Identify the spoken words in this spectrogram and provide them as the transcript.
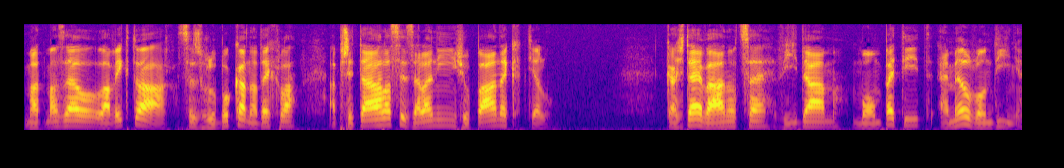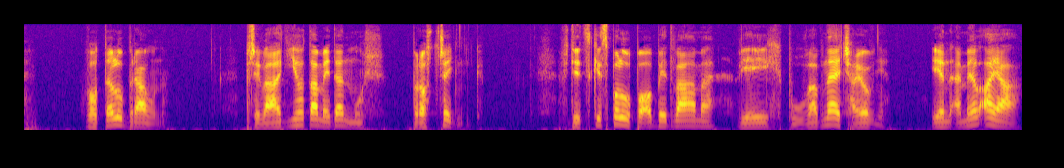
Mademoiselle La Victoire se zhluboka nadechla a přitáhla si zelený župánek k tělu. Každé Vánoce vídám Mon Petit Emil v Londýně, v hotelu Brown. Přivádí ho tam jeden muž, prostředník. Vždycky spolu poobědváme v jejich půvabné čajovně. Jen Emil a já.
